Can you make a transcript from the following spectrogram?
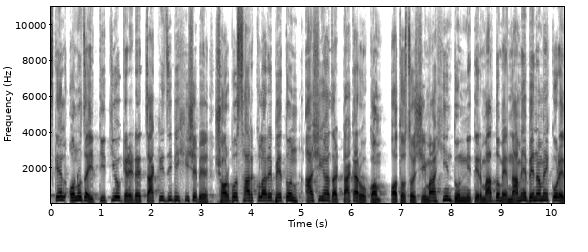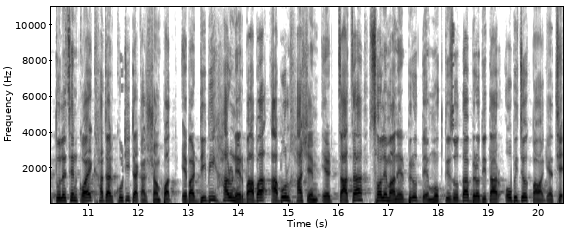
স্কেল অনুযায়ী তৃতীয় গ্রেডের চাকরিজীবী হিসেবে সর্বসার্কুলারে বেতন আশি হাজার টাকারও কম। অথচ সীমাহীন দুর্নীতির মাধ্যমে নামে বেনামে করে তুলেছেন কয়েক হাজার কোটি টাকার সম্পদ। এবার ডিবি হারুনের বাবা আবুল হাশেম এর চাচা সলেমানের বিরুদ্ধে মুক্তিযোদ্ধা বিরোধিতার অভিযোগ পাওয়া গেছে।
